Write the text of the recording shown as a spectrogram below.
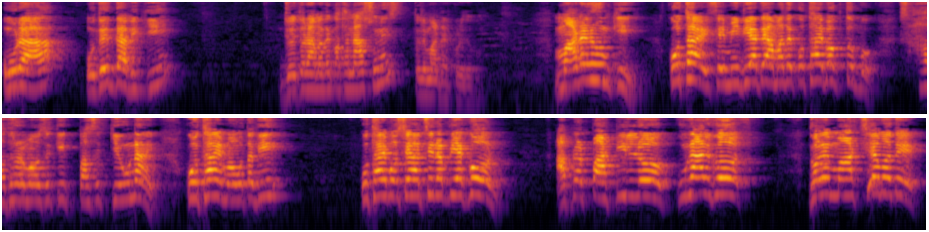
ওরা, ওদের দাবি কি? যদি তোরা আমাদের কথা না শুনিস, তাহলে মার্ডার করে দেবো। মার্ডার হুমকি কোথায়? সেই মিডিয়াতে আমাদের কোথায় বক্তব্য? সাধারণ মানুষের কি পাশে কেউ নাই? কোথায় মমতা দি? কোথায় বসে আছেন আপনি এখন? আপনার পার্টির লোক কুণাল ঘোষ। ধরে মারছে আমাদের।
